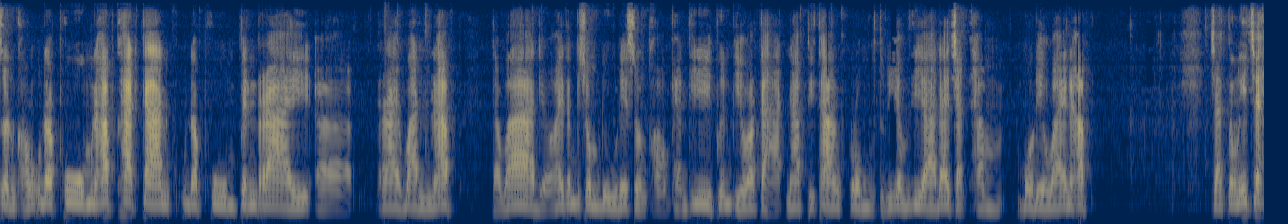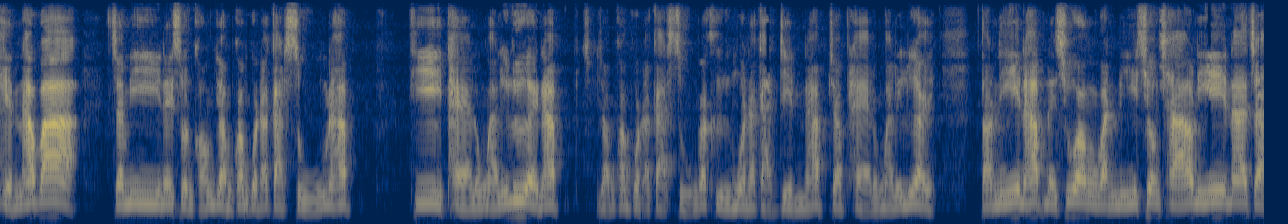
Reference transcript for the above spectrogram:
ส่วนของอุณหภูมินะครับ คาดการอุณหภูมิเป็นรายรายวันนะครับ แต่ว่าเดี๋ยวให้ท่านผู้ชมดูในส่วนของแผนที่พื้นผิวอากาศนะครับที่ทางกรมอุตุนิยมวิทยาได้จัดทำโมเดลไว้นะครับ จากตรงนี้จะเห็นนะครับว่าจะมีในส่วนของหย่อมความกดอากาศสูงนะครับ ที่แผ่ลงมาเรื่อยๆนะครับหย่อมความกดอากาศสูงก็คือมวลอากาศเย็นนะครับ จะแผ่ลงมาเรื่อยๆ ตอนนี้นะครับในช่วงวันนี้ช่วงเช้านี้น่าจะ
